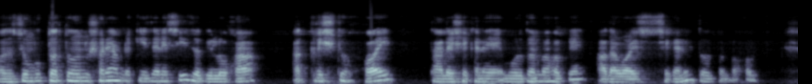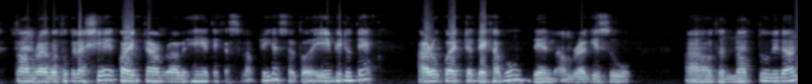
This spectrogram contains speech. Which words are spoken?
অর্থাৎ চুম্বক তত্ত্ব অনুসারে আমরা কি জেনেছি? যদি লোহা আকৃষ্ট হয়, তাহলে সেখানে মূর্ধন্য হবে আদারওয়াইজ সেখানে দন্তন্য হবে। তো আমরা গত ক্লাসে কয়েকটা আমরা ভেঙে দেখেছিলাম ঠিক আছে? তো এই ভিডিওতে আরও কয়েকটা দেখাবো দেন আমরা কিছু অর্থাৎ নপ্ত বিধান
